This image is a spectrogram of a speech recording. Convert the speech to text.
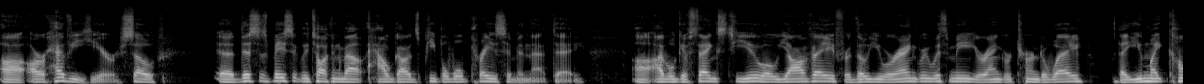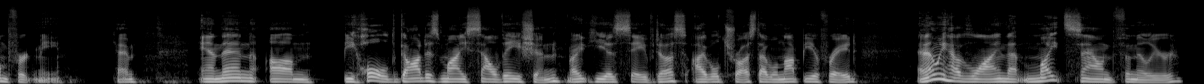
uh, are heavy here. So uh, this is basically talking about how God's people will praise Him in that day. Uh, I will give thanks to you, O Yahweh, for though you were angry with me, your anger turned away, that you might comfort me. Okay, and then um, Behold, God is my salvation, right? He has saved us. I will trust. I will not be afraid. And then we have a line that might sound familiar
